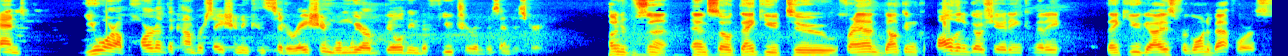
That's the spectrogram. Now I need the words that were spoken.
and you are a part of the conversation and consideration when we are building the future of this industry. 100%. And so thank you to Fran, Duncan, all the negotiating committee. Thank you guys for going to bat for us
